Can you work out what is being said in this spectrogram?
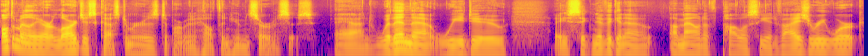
Ultimately, our largest customer is Department of Health and Human Services, and within that, we do a significant amount of policy advisory work.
